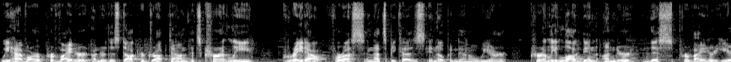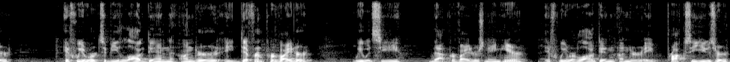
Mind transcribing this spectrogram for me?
We have our provider under this doctor dropdown. It's currently grayed out for us, and that's because in Open Dental, we are currently logged in under this provider here. If we were to be logged in under a different provider, we would see that provider's name here. If we were logged in under a proxy user,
